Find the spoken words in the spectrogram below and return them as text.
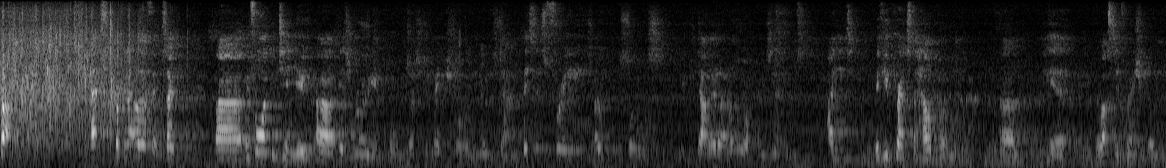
but let's look at other things. So uh, before I continue, uh, it's really important just to make sure that you understand this is free, it's open source, you can download it on all your operating systems. And if you press the help button um, here, well that's the information button,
